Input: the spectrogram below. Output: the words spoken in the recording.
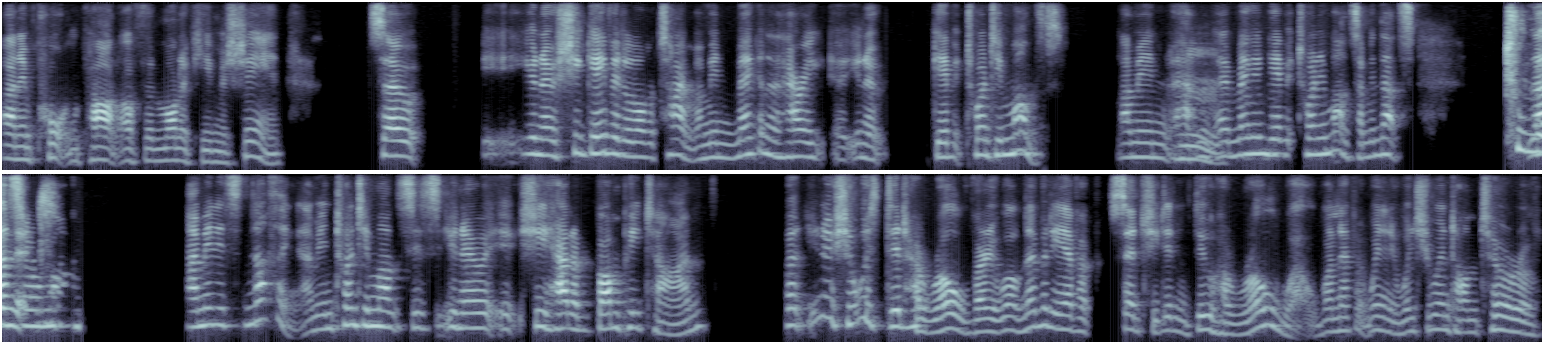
an important part of the monarchy machine. So you know, she gave it a lot of time. I mean, Meghan and Harry, uh, you know, gave it 20 months. I mean, mm. Meghan gave it 20 months. I mean, that's two that's minutes. I mean, it's nothing. I mean, 20 months is, you know, it, she had a bumpy time, but, you know, she always did her role very well. Nobody ever said she didn't do her role well. Whenever, when, when she went on tour of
